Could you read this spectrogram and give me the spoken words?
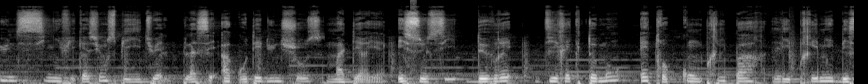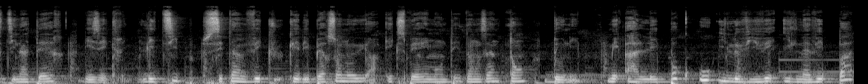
ont une signification spirituelle placée à côté d'une chose matérielle. Et ceci devrait directement être compris par les premiers destinataires des écrits. Les types, c'est un vécu que des personnes ont eu à expérimenter dans un temps donné. Mais à l'époque où ils le vivaient, ils n'avaient pas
